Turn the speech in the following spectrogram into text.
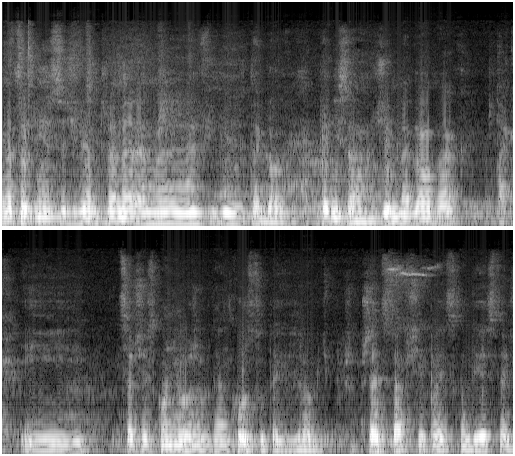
Na co dzień jesteś wiem, trenerem y, fili- tego tenisa ziemnego, tak? Tak. I co Cię skłoniło, żeby ten kurs tutaj zrobić? Przedstaw się, powiedz skąd jesteś.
